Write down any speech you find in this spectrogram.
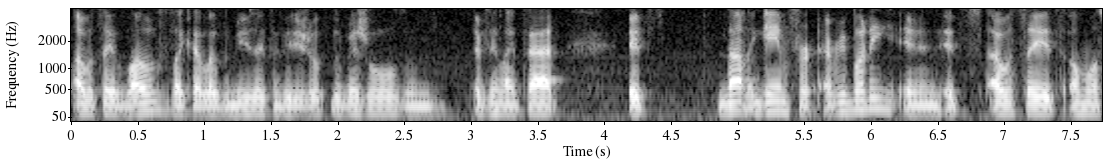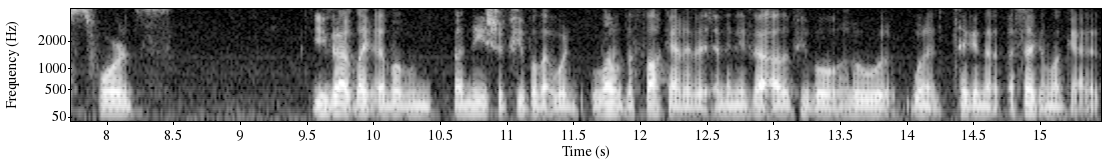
I would say love. Like, I love the music, the visual, the visuals, and everything like that. It's not a game for everybody, and it's. I would say it's almost towards. You've got like a little a niche of people that would love the fuck out of it, and then you've got other people who wouldn't take a, a second look at it.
